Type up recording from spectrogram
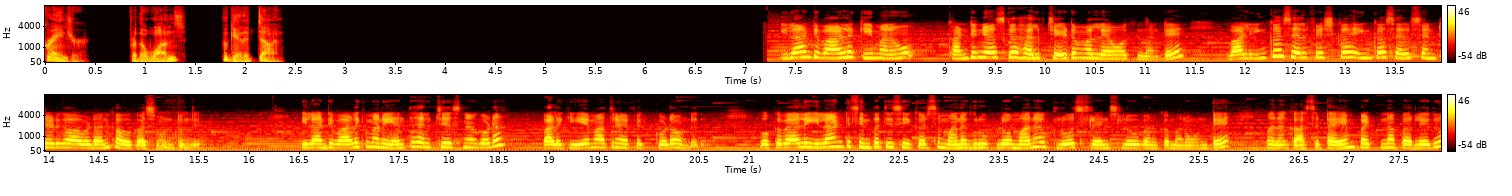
Granger, for the ones who get it done. ఇలాంటి వాళ్ళకి మనం కంటిన్యూస్గా హెల్ప్ చేయటం వల్ల ఏమవుతుందంటే వాళ్ళు ఇంకా సెల్ఫిష్గా ఇంకా సెల్ఫ్ సెంటర్డ్గా అవడానికి అవకాశం ఉంటుంది ఇలాంటి వాళ్ళకి మనం ఎంత హెల్ప్ చేసినా కూడా వాళ్ళకి ఏమాత్రం ఎఫెక్ట్ కూడా ఉండదు ఒకవేళ ఇలాంటి సింపతి సీకర్స్ మన గ్రూప్లో మన క్లోజ్ ఫ్రెండ్స్లో కనుక మనం ఉంటే మనం కాస్త టైం పట్టినా పర్లేదు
